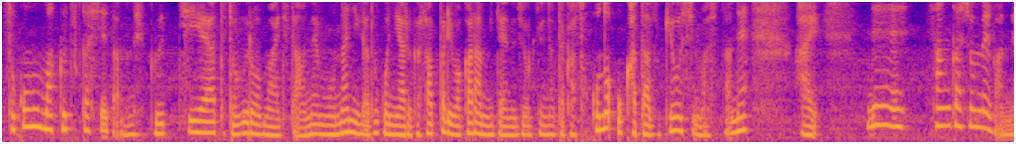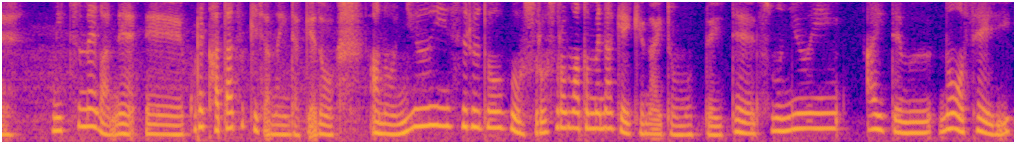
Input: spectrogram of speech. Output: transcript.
そこも膜付かしてたのね。グッチエアってとぐろを巻いてたのね。もう何がどこにあるかさっぱりわからんみたいな状況になったからそこのお片付けをしましたね。はい。で3箇所目がね3つ目がね、えー、これ片付けじゃないんだけどあの入院する道具をそろそろまとめなきゃいけないと思っていてその入院アイテムの整理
